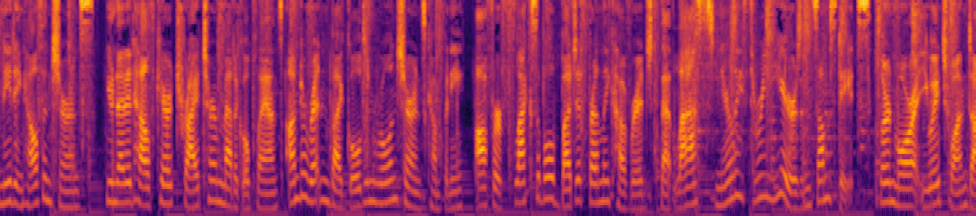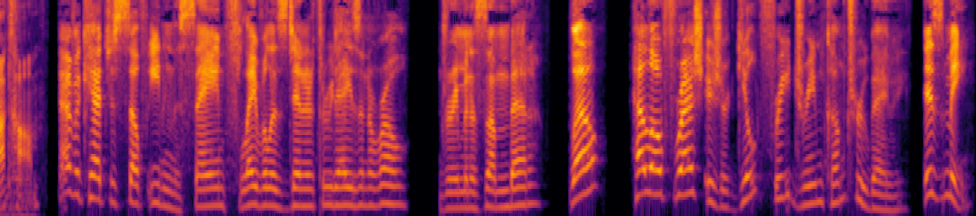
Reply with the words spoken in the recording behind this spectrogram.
Needing health insurance. United Healthcare Tri Term Medical Plans, underwritten by Golden Rule Insurance Company, offer flexible, budget friendly coverage that lasts nearly three years in some states. Learn more at uh1.com. Ever catch yourself eating the same flavorless dinner three days in a row? Dreaming of something better? Well, HelloFresh is your guilt-free dream come true, baby. It's me,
